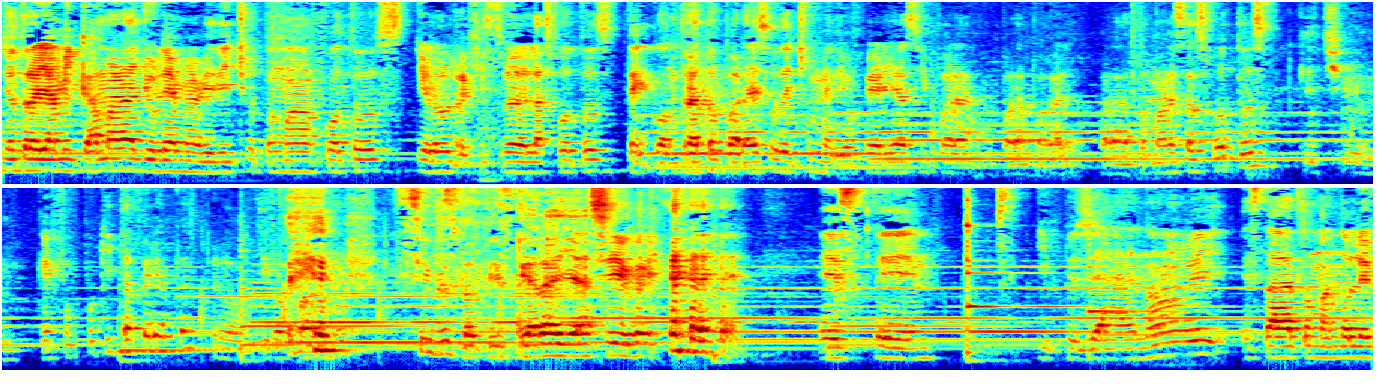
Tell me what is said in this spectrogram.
Yo traía mi cámara, Julia me había dicho, toma fotos, quiero el registro de las fotos, te contrato para eso, de hecho me dio feria así para, para pagar, para tomar esas fotos, Qué chido. que fue poquita feria pues, pero tiro a pagar, ¿no? Sí, pues para piscar allá. Sí, güey. este. Y pues ya, ¿no, güey? Estaba tomándole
